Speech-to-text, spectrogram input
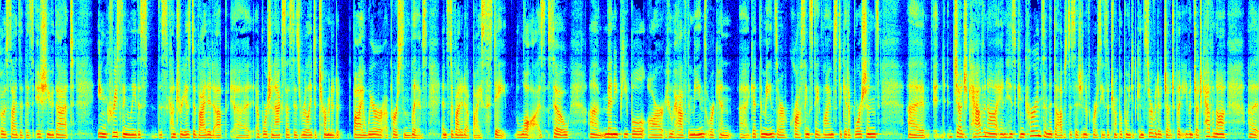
both sides of this issue that increasingly this this country is divided up. Uh, abortion access is really determined by where a person lives, and it's divided up by state laws. So um, many people are who have the means or can uh, get the means are crossing state lines to get abortions. Uh, judge Kavanaugh and his concurrence in the Dobbs decision, of course, he's a Trump appointed conservative judge, but even Judge Kavanaugh uh,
